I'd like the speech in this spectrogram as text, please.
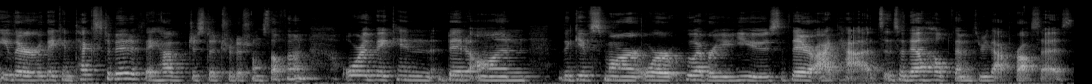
Either they can text a bid if they have just a traditional cell phone, or they can bid on the GiveSmart or whoever you use their iPads, and so they'll help them through that process.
